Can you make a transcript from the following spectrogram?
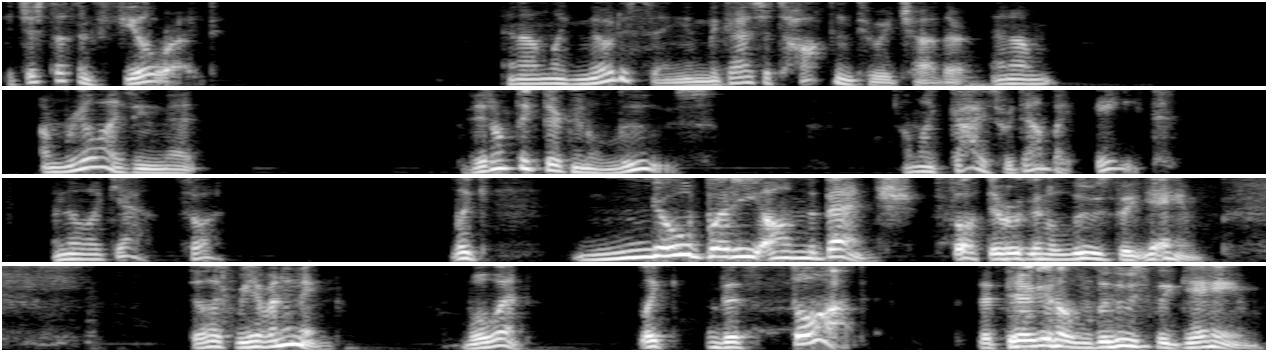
it just doesn't feel right. And I'm like noticing, and the guys are talking to each other, and I'm I'm realizing that they don't think they're gonna lose. I'm like, guys, we're down by eight. And they're like, yeah, so what? Like nobody on the bench thought they were gonna lose the game. They're like, we have an inning. We'll win. Like the thought that they're gonna lose the game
